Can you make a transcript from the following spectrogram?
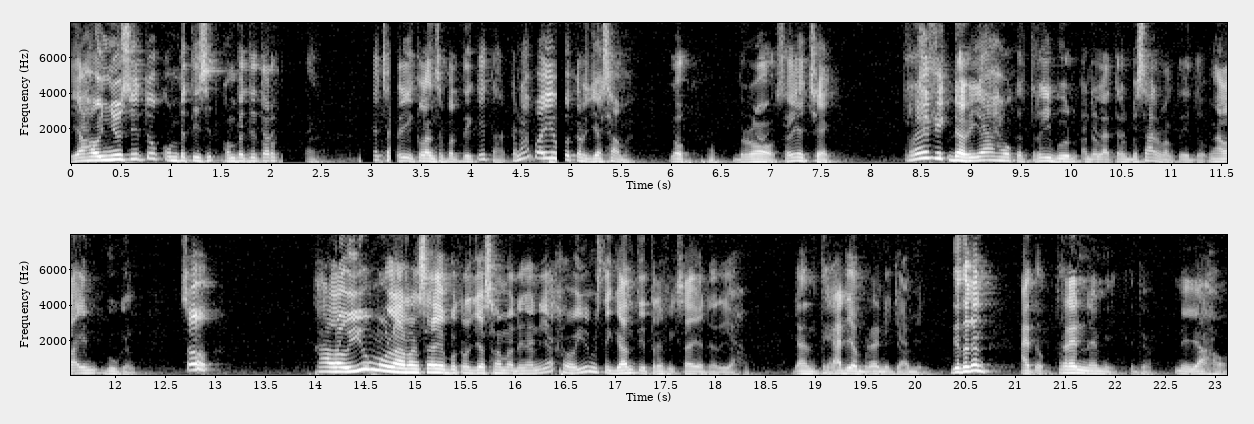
Yahoo News itu kompetisi, kompetitor kita. Dia cari iklan seperti kita. Kenapa yuk bekerja sama? Loh, bro, saya cek. traffic dari Yahoo ke Tribun adalah terbesar waktu itu, ngalahin Google. So, kalau you mau larang saya bekerja sama dengan Yahoo, you mesti ganti traffic saya dari Yahoo. Dan tidak ada yang berani jamin. Gitu kan? Ah, itu friend name itu. Ini Yahoo,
